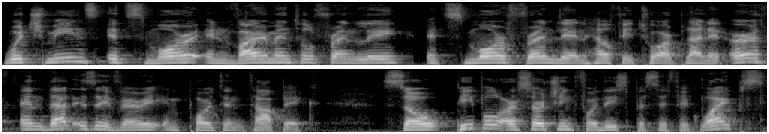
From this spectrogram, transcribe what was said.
which means it's more environmental friendly, it's more friendly and healthy to our planet Earth, and that is a very important topic. So people are searching for these specific wipes.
